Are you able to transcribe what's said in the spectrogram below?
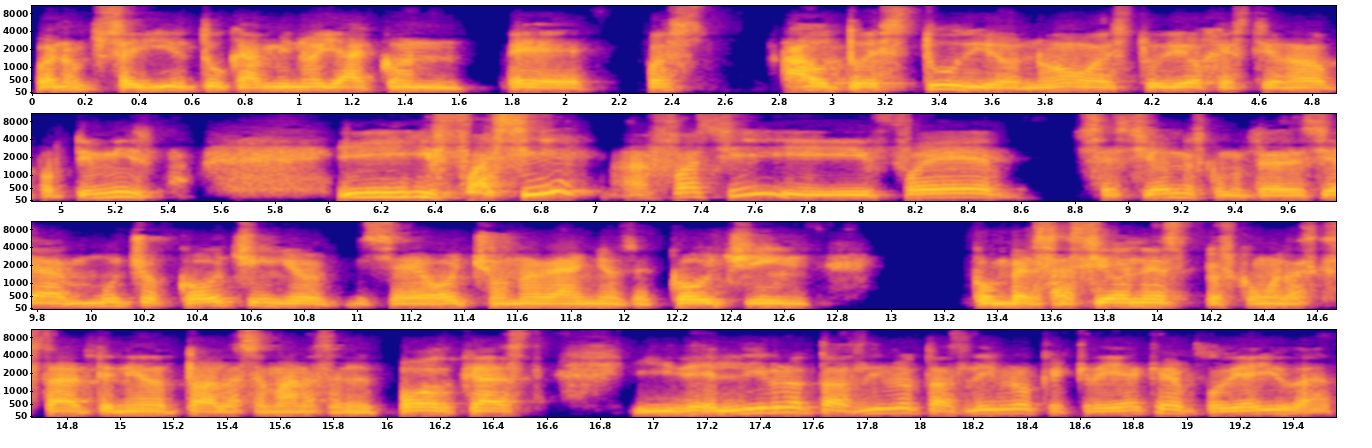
bueno, pues seguir tu camino ya con, eh, pues, autoestudio, ¿no? O estudio gestionado por ti mismo. Y, fue así, fue así y fue sesiones, como te decía, mucho coaching. Yo hice ocho o nueve años de coaching, conversaciones, pues como las que estaba teniendo todas las semanas en el podcast y de libro tras libro tras libro que creía que me podía ayudar.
